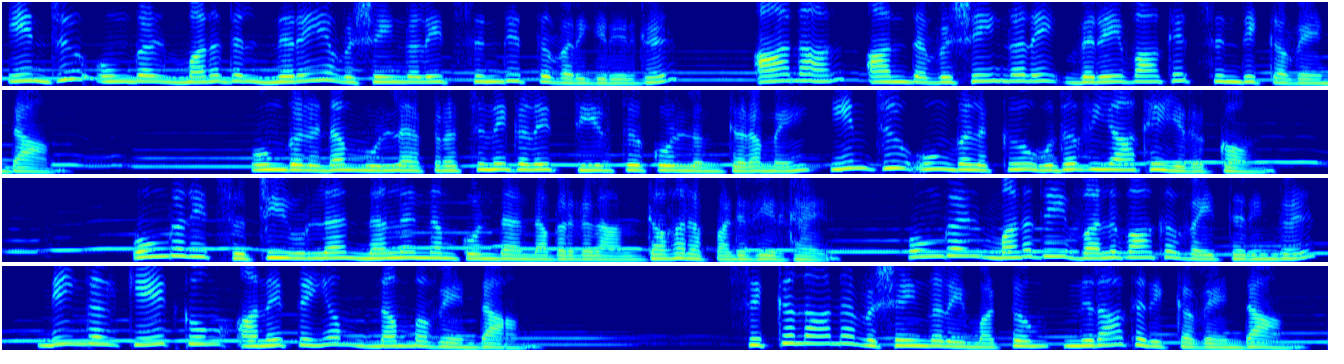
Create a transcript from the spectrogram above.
இன்று உங்கள் மனதில் நிறைய விஷயங்களை சிந்தித்து வருகிறீர்கள். ஆனால் அந்த விஷயங்களை விரைவாக சிந்திக்க வேண்டாம். உங்களிடம் உள்ள பிரச்சனைகளை தீர்த்து கொள்ளும் திறமை இன்று உங்களுக்கு உதவியாக இருக்கும். உங்களை சுற்றியுள்ள நல்லெண்ணம் கொண்ட நபர்களால் கவரப்படுவீர்கள். உங்கள் மனதை வலுவாக வைத்திருங்கள். நீங்கள் கேட்கும் அனைத்தையும் நம்ப வேண்டாம். சிக்கலான விஷயங்களை மட்டும் நிராகரிக்க வேண்டாம்.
